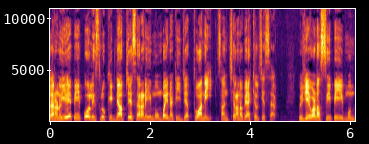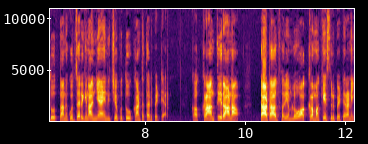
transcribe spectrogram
తనను ఏపీ పోలీసులు కిడ్నాప్ చేశారని ముంబై నటి జత్వాని సంచలన వ్యాఖ్యలు చేశారు. విజయవాడ సిపి ముందు తనకు జరిగిన అన్యాయాన్ని చెబుతూ కంటతడి పెట్టారు. క్రాంతి రాణా టాటా ఆధ్వర్యంలో అక్రమ కేసులు పెట్టారని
